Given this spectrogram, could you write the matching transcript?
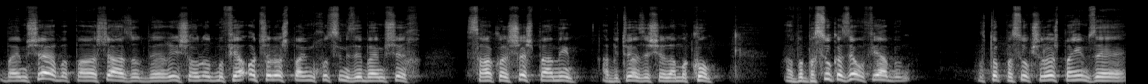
בהמשך, בפרשה הזאת, בראשון, עוד מופיע עוד שלוש פעמים חוץ מזה בהמשך. סך הכל שש פעמים, הביטוי הזה של המקום. אבל בפסוק הזה מופיע, באותו פסוק שלוש פעמים, זה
